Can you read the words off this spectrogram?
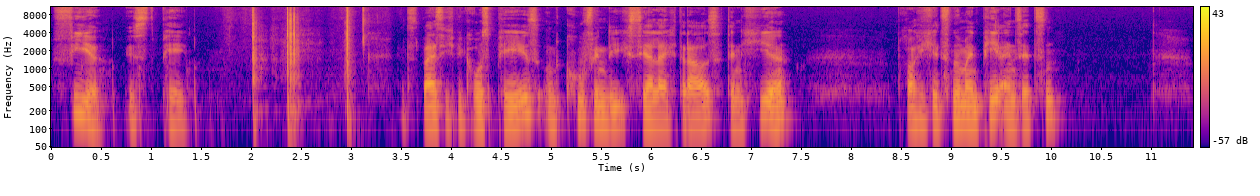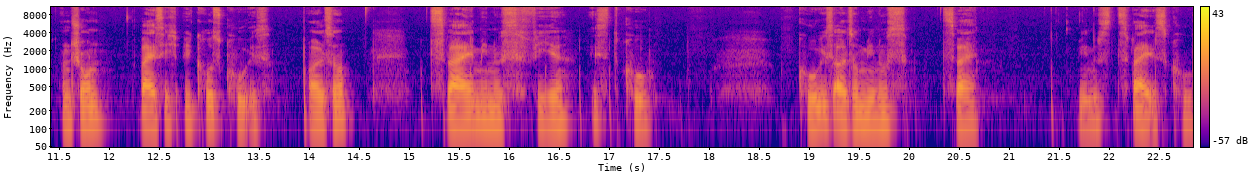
4 ist P. Jetzt weiß ich, wie groß P ist und Q finde ich sehr leicht raus, denn hier brauche ich jetzt nur mein P einsetzen und schon weiß ich, wie groß Q ist. Also 2 minus 4 ist Q. Q ist also minus 2. minus 2 ist q.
